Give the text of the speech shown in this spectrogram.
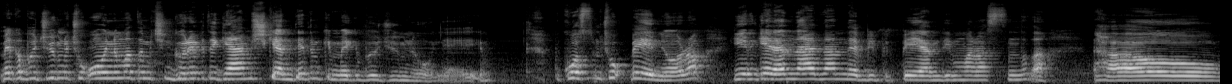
Mega böcüğümle çok oynamadığım için görevi de gelmişken dedim ki mega böcüğümle oynayayım. Bu kostümü çok beğeniyorum. Yeni gelenlerden de bir, bir beğendiğim var aslında da. Oh.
